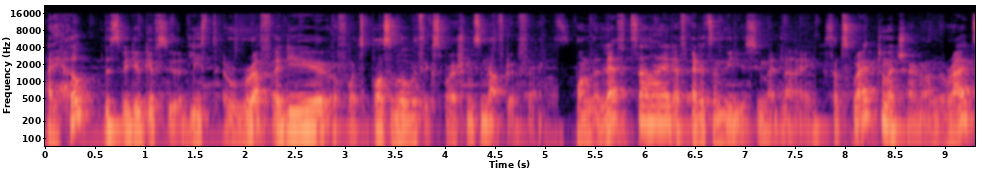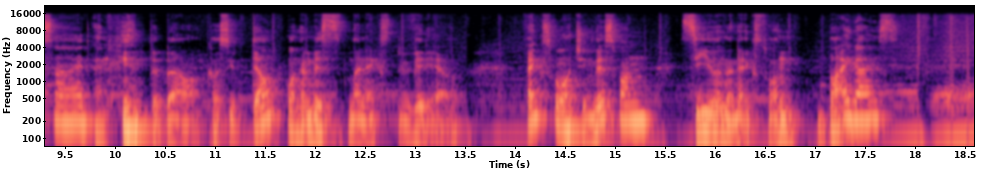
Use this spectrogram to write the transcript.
I hope this video gives you at least a rough idea of what's possible with expressions in After Effects. On the left side I've added some videos you might like. Subscribe to my channel on the right side and hit the bell, cause you don't wanna miss my next video. Thanks for watching this one, see you in the next one. Bye guys! thank you.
